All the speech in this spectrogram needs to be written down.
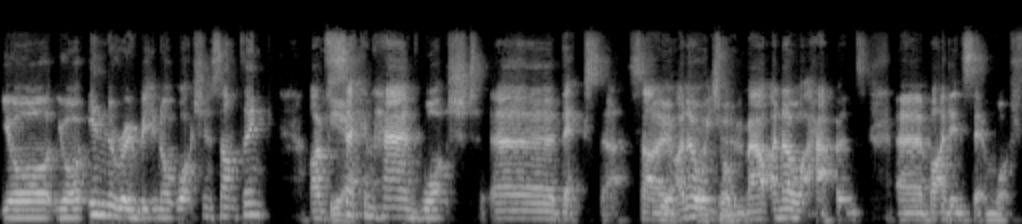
you're you're in the room but you're not watching something. I've yeah. secondhand watched uh, Dexter, so yeah, I know what you're talking about. I know what happens, uh, but I didn't sit and watch.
